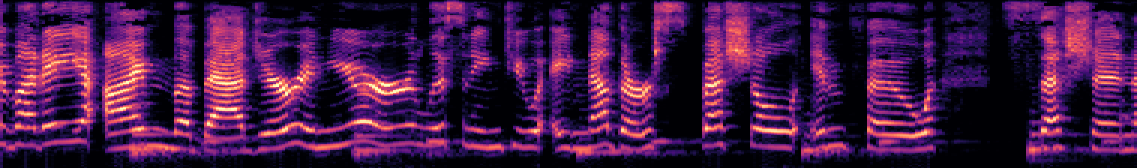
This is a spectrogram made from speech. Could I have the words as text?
everybody. I'm the Badger, and you're listening to another special info session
